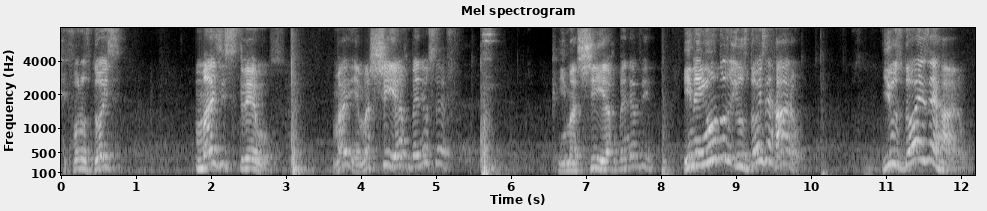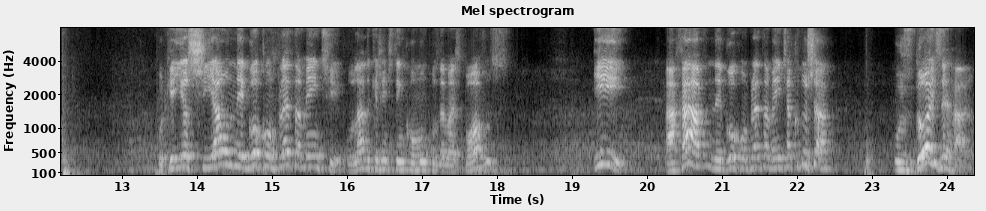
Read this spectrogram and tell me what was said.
que foram os dois mais extremos, mas é Mashiach Ben Yosef e Mashiach ben David. E nenhum dos, e os dois erraram. E os dois erraram. Porque Yoshiao negou completamente o lado que a gente tem em comum com os demais povos. E Ahav negou completamente a Kedushá. Os dois erraram.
